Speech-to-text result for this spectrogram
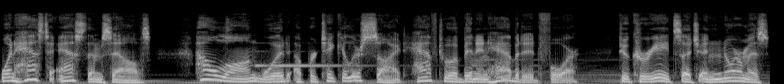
one has to ask themselves how long would a particular site have to have been inhabited for to create such enormous,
